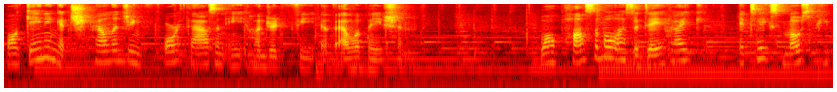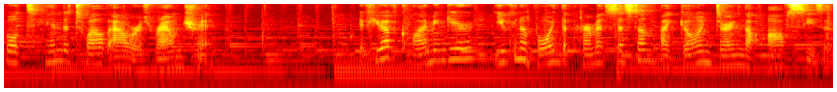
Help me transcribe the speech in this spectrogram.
while gaining a challenging 4,800 feet of elevation. While possible as a day hike, it takes most people 10 to 12 hours round trip. If you have climbing gear, you can avoid the permit system by going during the off season,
